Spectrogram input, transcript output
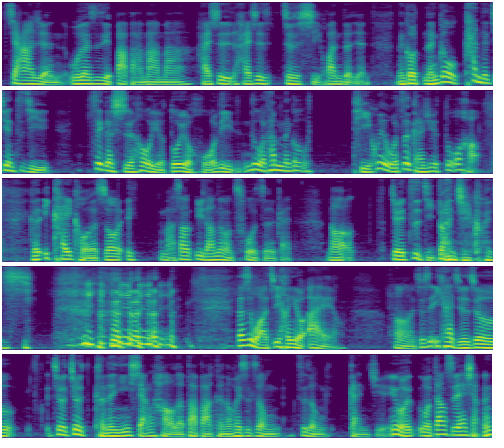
家人，无论是自己爸爸妈妈，还是还是就是喜欢的人，能够能够看得见自己这个时候有多有活力。如果他们能够体会我这感觉多好，可是一开口的时候，诶，马上遇到那种挫折感，然后就会自己断绝关系。但是瓦基很有爱哦。哦，就是一开始就就就可能已经想好了，爸爸可能会是这种这种感觉，因为我我当时在想，嗯，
